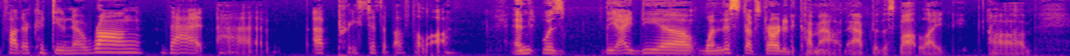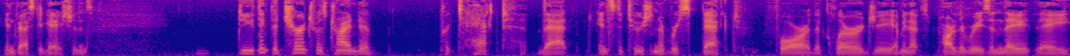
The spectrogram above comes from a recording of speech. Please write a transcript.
father could do no wrong, that uh, a priest is above the law. And was the idea when this stuff started to come out after the spotlight uh, investigations? Do you think the church was trying to protect that institution of respect for the clergy? I mean, that's part of the reason they they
